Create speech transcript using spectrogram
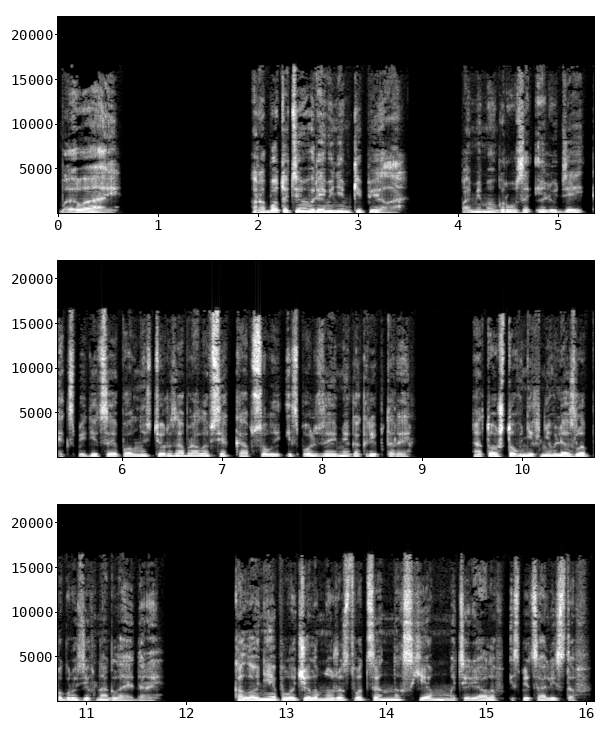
«Бывай». Работа тем временем кипела. Помимо груза и людей, экспедиция полностью разобрала все капсулы, используя мегакрипторы, а то, что в них не влезло, погрузив на глайдеры. Колония получила множество ценных схем, материалов и специалистов.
